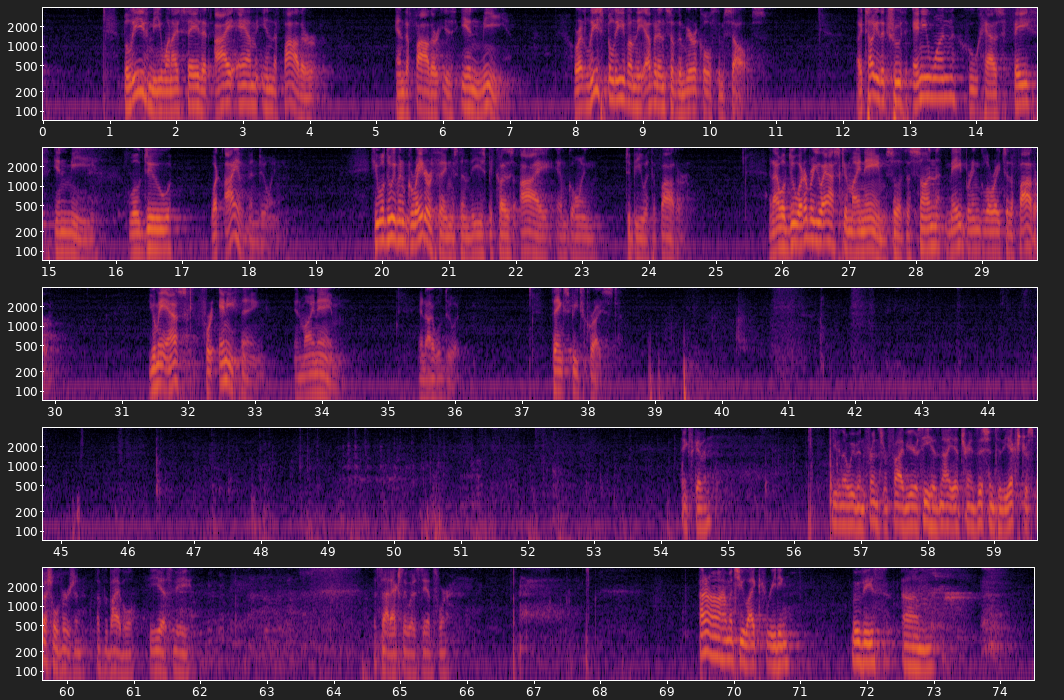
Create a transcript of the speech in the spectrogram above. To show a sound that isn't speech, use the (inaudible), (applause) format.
Believe me when I say that I am in the Father and the Father is in me. Or at least believe on the evidence of the miracles themselves. I tell you the truth anyone who has faith in me will do what I have been doing. He will do even greater things than these because I am going to be with the Father. And I will do whatever you ask in my name so that the Son may bring glory to the Father. You may ask for anything in my name, and I will do it. Thanks be to Christ. Thanks, Kevin. Even though we've been friends for five years, he has not yet transitioned to the extra special version of the Bible, the ESV. That's not actually what it stands for. I don't know how much you like reading movies, um,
